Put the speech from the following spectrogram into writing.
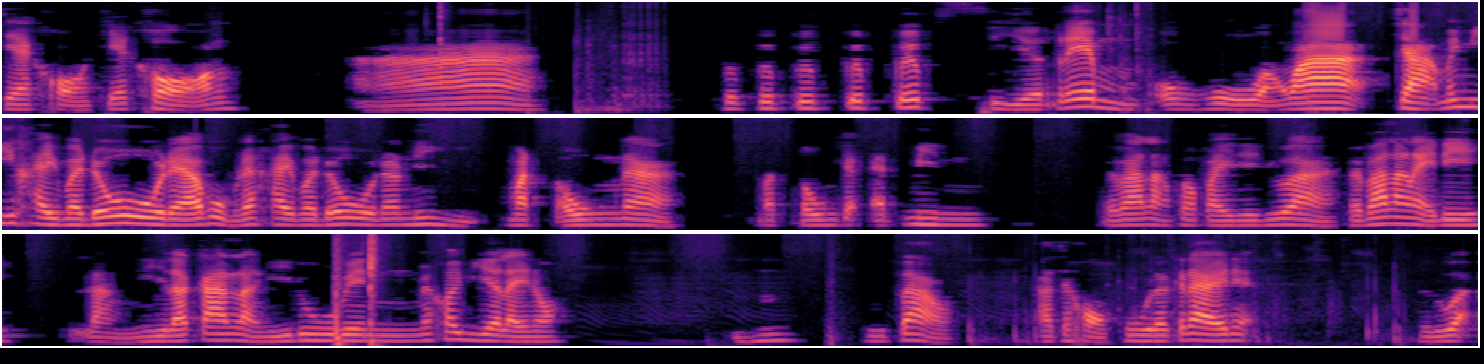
แจกของแจกของ อ่าปึ๊บปึ๊บปึ๊บปึ๊บปึ๊บสี่เล่ม โอ้โหหวังว่าจะไม่มีใครมาโดนะครับผมถ้าใครมาโดนะนี่มาตรงนะมาตรงจากแอดมินไปบ้านหลังต่อไปดีดีกว่าไปบ้านหลังไหนดี หลังนี้ละกันหลังนี้ดูเป็นไม่ค่อยมีอะไรเนาะอือหรือเปล่า อาจจะของฟูแล้วก็ได้เนี่ยไม่รู้อะ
